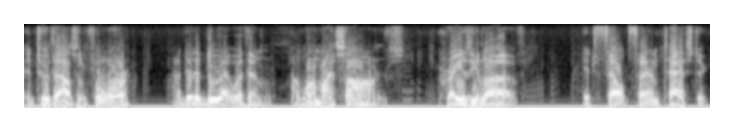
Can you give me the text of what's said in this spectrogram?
In 2004, I did a duet with him on one of my songs, Crazy Love. It felt fantastic.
